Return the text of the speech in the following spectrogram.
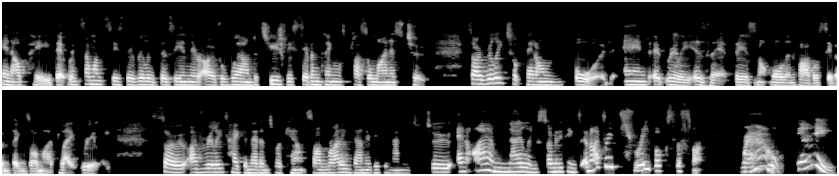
NLP, that when someone says they're really busy and they're overwhelmed, it's usually seven things plus or minus two. So I really took that on board, and it really is that there's not more than five or seven things on my plate, really. So I've really taken that into account. So I'm writing down everything I need to do, and I am nailing so many things. And I've read three books this month. Wow! Yay!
